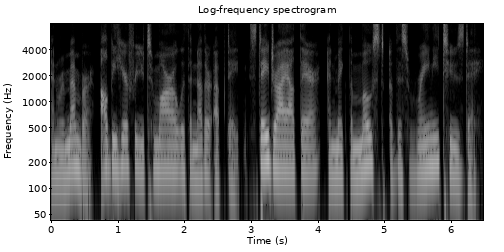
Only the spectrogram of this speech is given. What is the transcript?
and remember, I'll be here for you tomorrow with another update. Stay dry out there and make the most of this rainy Tuesday.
